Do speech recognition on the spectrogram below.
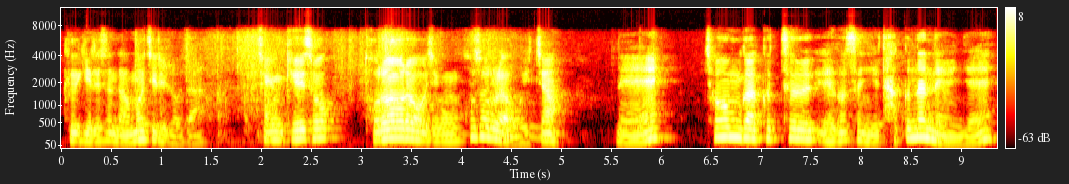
그 길에서 넘어지리로다. 지금 계속 돌아오라고 지금 호소를 하고 있죠. 네. 처음과 끝을 이것은 이제 다 끝났네요, 이제.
